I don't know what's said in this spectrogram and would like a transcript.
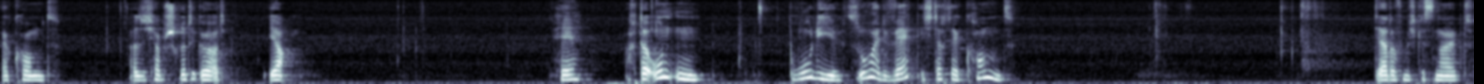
Er kommt. Also ich habe Schritte gehört. Ja. Hä? Ach, da unten. Brudi, so weit weg. Ich dachte, er kommt. Der hat auf mich gesniped.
